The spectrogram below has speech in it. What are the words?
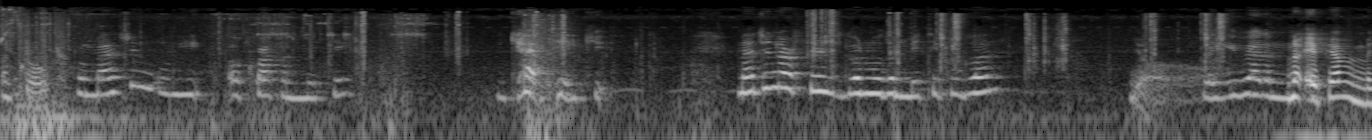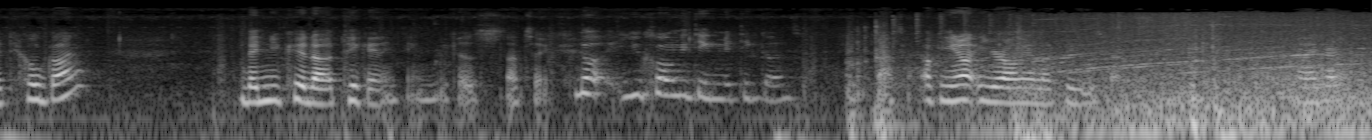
Let's go. Imagine we across a mythic. We can't take it. Imagine our first gun was a mythical gun. Yo. Like if you had a No, if you have a mythical gun, then you could uh, take anything because that's like no, you can only take mythic guns. that's okay. You know what? You're only allowed to use that. Can I try?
